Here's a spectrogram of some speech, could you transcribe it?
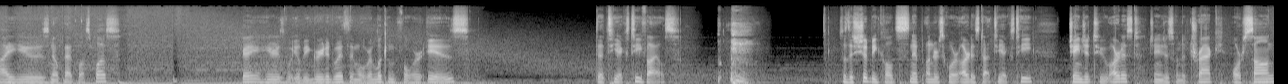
I use Notepad++. Okay, here's what you'll be greeted with, and what we're looking for is the txt files. so this should be called snip underscore artist.txt. Change it to artist, change this one to track or song,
